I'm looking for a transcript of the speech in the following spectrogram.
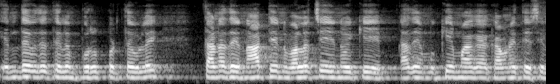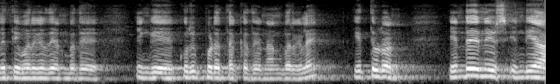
எந்த விதத்திலும் பொருட்படுத்தவில்லை. தனது நாட்டின் வளர்ச்சியை நோக்கி அதை முக்கியமாக கவனத்தை செலுத்தி வருகிறது என்பது இங்கு குறிப்பிடத்தக்கது நண்பர்களே. இத்துடன் இன்றைய நியூஸ் இந்தியா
